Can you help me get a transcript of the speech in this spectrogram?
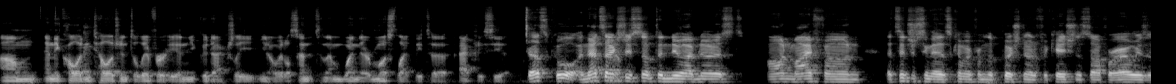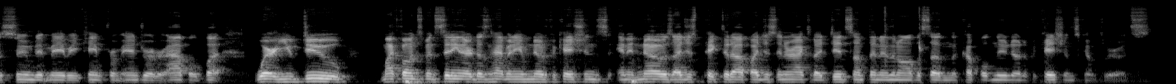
Um, and they call it intelligent delivery. And you could actually, you know, it'll send it to them when they're most likely to actually see it. That's cool. And that's Yeah. actually something new I've noticed on my phone. That's interesting that it's coming from the push notification software. I always assumed it maybe came from Android or Apple, but where you do, my phone's been sitting there, it doesn't have any notifications, and it knows I just picked it up, I just interacted, I did something, and then all of a sudden a couple new notifications come through. It's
